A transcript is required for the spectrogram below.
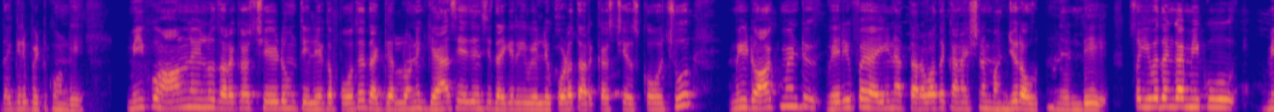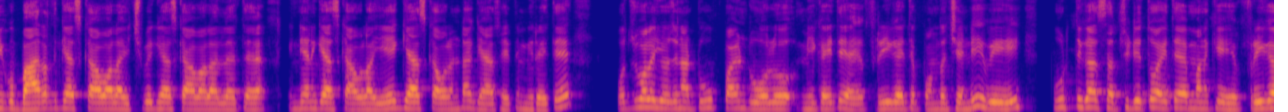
దగ్గర పెట్టుకోండి. మీకు ఆన్‌లైన్‌లో దరఖాస్తు చేయడం తెలియకపోతే దగ్గరలోని గ్యాస్ ఏజెన్సీ దగ్గరికి వెళ్ళి కూడా దరఖాస్తు చేసుకోవచ్చు. మీ డాక్యుమెంట్ వెరిఫై అయిన తర్వాత కనెక్షన్ మంజూరు అవుతుందండి. సో, ఈ విధంగా మీకు, మీకు భారత్ గ్యాస్ కావాలా, హెచ్పి గ్యాస్ కావాలా, లేకపోతే ఇండియన్ గ్యాస్ కావాలా, ఏ గ్యాస్ కావాలంటే ఆ గ్యాస్ అయితే మీరైతే ఉజ్వల యోజన 2.0లో మీకైతే ఫ్రీగా అయితే పొందొచ్చండి. ఇవి పూర్తిగా సబ్సిడీతో అయితే మనకి ఫ్రీగా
